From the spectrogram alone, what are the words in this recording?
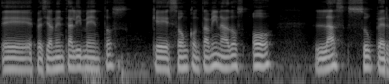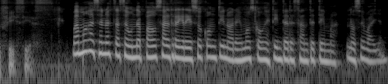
Eh, especialmente alimentos que son contaminados o las superficies. Vamos a hacer nuestra segunda pausa. Al regreso continuaremos con este interesante tema. No se vayan.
